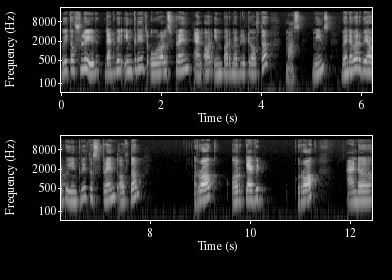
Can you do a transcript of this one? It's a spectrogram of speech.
with a fluid that will increase the overall strength and or impermeability of the mass. Means whenever we have to increase the strength of the rock or cavity rock and uh,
